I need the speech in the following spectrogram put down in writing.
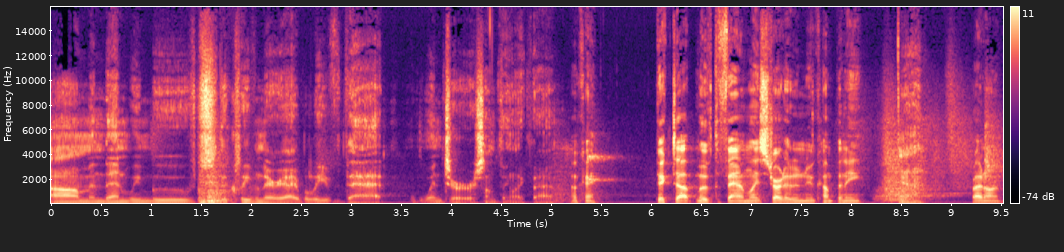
Um, and then we moved to the Cleveland area, I believe, that winter or something like that. Okay. Picked up, moved the family, started a new company. Yeah. Right on.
